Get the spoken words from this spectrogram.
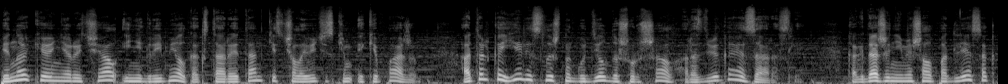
Пиноккио не рычал и не гремел, как старые танки с человеческим экипажем, а только еле слышно гудел да шуршал, раздвигая заросли. Когда же не мешал подлесок,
